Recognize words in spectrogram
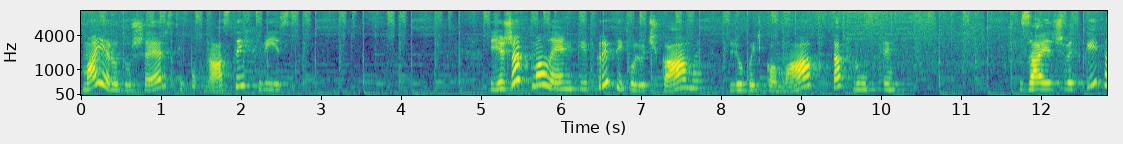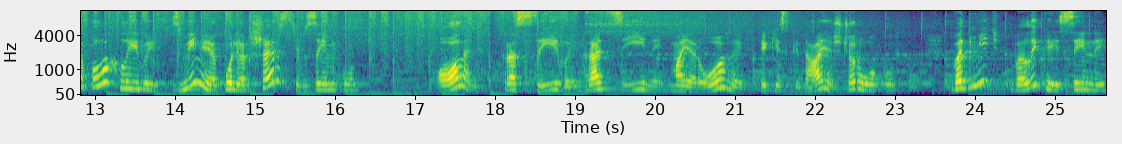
має руду шерсть і пухнастий хвіст. Їжак маленький, вкритий колючками, любить комах та фрукти. Заєць швидкий та полохливий, змінює колір шерсті взимку. Олень красивий, граційний, має роги, які скидає щороку. Ведмідь великий і сильний,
